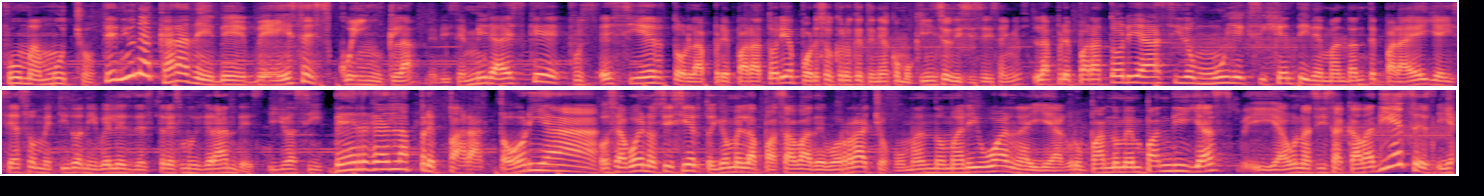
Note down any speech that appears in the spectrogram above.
fuma mucho. Tenía una cara de bebé, esa escuincla. Me dice, mira, es que, pues es cierto, la preparatoria, por eso creo que tenía como 15 o 16 años, la preparatoria ha sido muy exigente y demandante para ella y se ha sometido a niveles de estrés muy grandes. Y yo así, verga, es la preparatoria. O sea, bueno, sí es cierto, yo me la pasaba de borracho fumando marihuana y agrupándome en pandillas y aún así sacaba dieces y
